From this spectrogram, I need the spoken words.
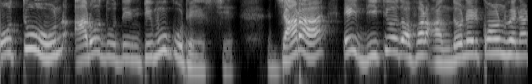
নতুন আরও দু তিনটি মুখ উঠে এসছে, যারা এই দ্বিতীয় দফার আন্দোলনের কনভেনার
